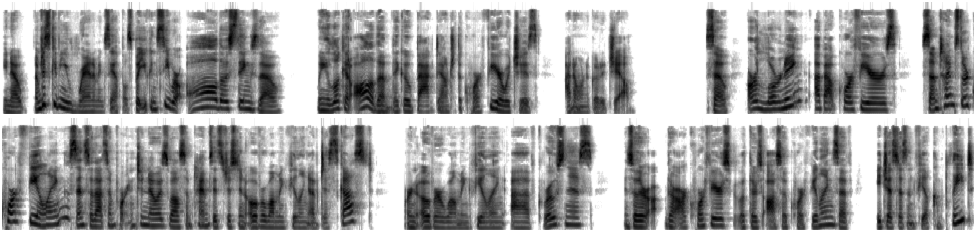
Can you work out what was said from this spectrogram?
you know, I'm just giving you random examples, but you can see where all those things, though, when you look at all of them, they go back down to the core fear, which is, I don't want to go to jail. So, our learning about core fears, sometimes they're core feelings. And so that's important to know as well. Sometimes it's just an overwhelming feeling of disgust or an overwhelming feeling of grossness and so there are, there are core fears, but there's also core feelings of it just doesn't feel complete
